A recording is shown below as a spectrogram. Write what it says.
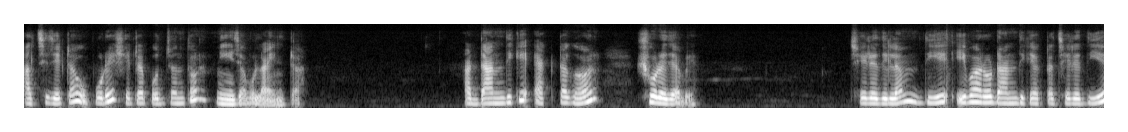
আছে যেটা উপরে, সেটা পর্যন্ত নিয়ে যাব লাইনটা। আর ডান দিকে একটা ঘর সরে যাবে। ছেড়ে দিলাম, দিয়ে এবারও ডান দিকে একটা ছেড়ে দিয়ে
